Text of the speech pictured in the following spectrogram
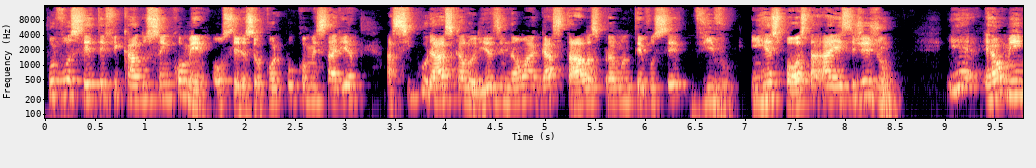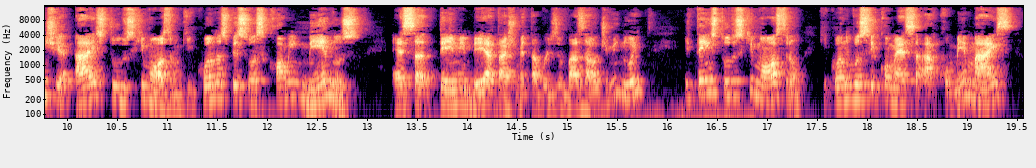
por você ter ficado sem comer. Ou seja, seu corpo começaria a segurar as calorias e não a gastá-las para manter você vivo, em resposta a esse jejum. E realmente há estudos que mostram que quando as pessoas comem menos, essa TMB, a taxa de metabolismo basal, diminui. E tem estudos que mostram que quando você começa a comer mais,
